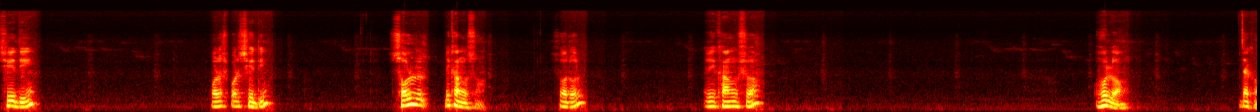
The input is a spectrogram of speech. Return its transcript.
ছেদি পরস্পর ছেদি সরল রেখাংশ সরল রেখাংশ হলো, দেখো,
